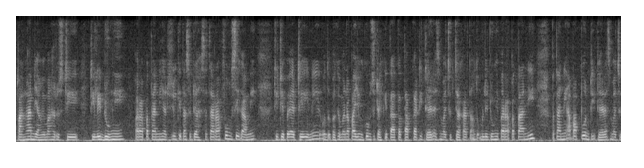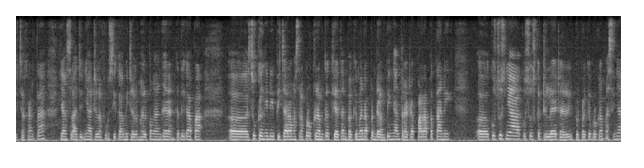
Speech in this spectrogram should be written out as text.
pangan yang memang harus di, dilindungi para petani. Harus kita sudah secara fungsi kami di DPRD ini untuk bagaimana payung hukum sudah kita tetapkan di daerah Sema Yogyakarta untuk melindungi para petani petani apa pun di daerah Sema Yogyakarta. Yang selanjutnya adalah fungsi kami dalam hal penganggaran. Ketika Pak uh, Sugeng ini bicara masalah program kegiatan bagaimana pendampingan terhadap para petani uh, khususnya khusus kedelai dari berbagai program pastinya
